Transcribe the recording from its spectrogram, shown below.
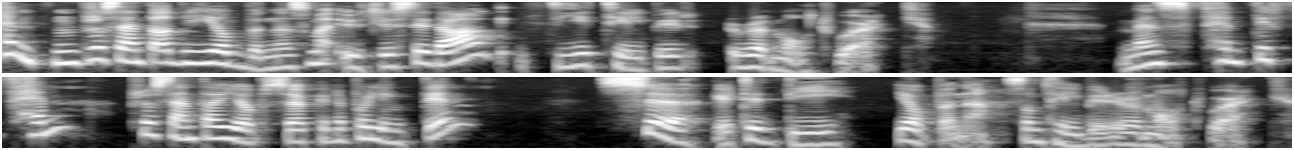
15% av de jobbene som er utlyst i dag, de tilbyr remote work. Mens 55% av jobbsøkerne på LinkedIn søker til de jobbene som tilbyr remote work.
